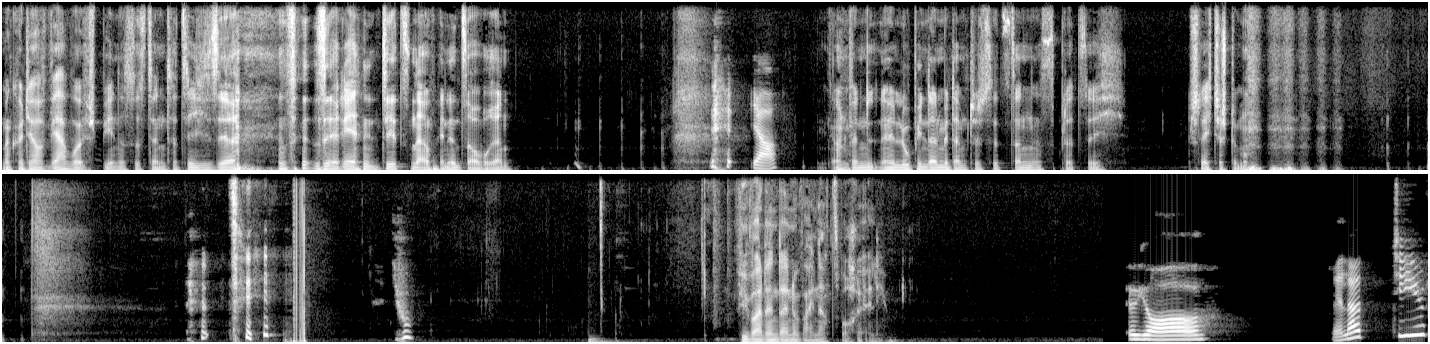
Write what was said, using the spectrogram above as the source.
Man könnte ja auch Werwolf spielen, das ist dann tatsächlich sehr, sehr realitätsnah bei den Zauberern. Ja. Und wenn äh, Lupin dann mit am Tisch sitzt, dann ist plötzlich schlechte Stimmung. Juhu. Wie war denn deine Weihnachtswoche, Ellie? Ja, relativ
